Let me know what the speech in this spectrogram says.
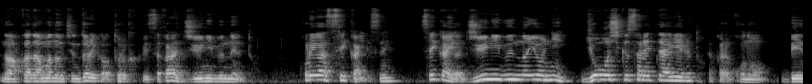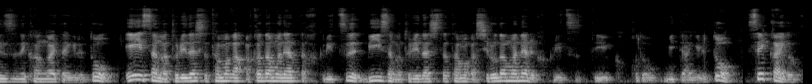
の赤玉のうちのどれかを取る確率だから12分の4と。これが世界ですね。世界が12分の4に凝縮されてあげると。だからこのベン図で考えてあげると、A さんが取り出した玉が赤玉であった確率、B さんが取り出した玉が白玉である確率っていうことを見てあげると、世界がこ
